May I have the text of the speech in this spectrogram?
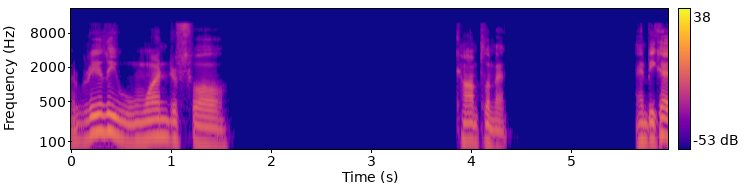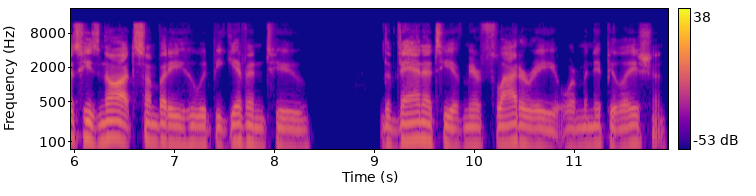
a really wonderful compliment. And because he's not somebody who would be given to the vanity of mere flattery or manipulation,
